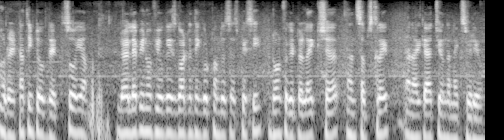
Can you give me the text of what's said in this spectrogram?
alright nothing too great. So yeah let me know if you guys got anything good from this sbc don't forget to like share and subscribe and i'll catch you in the next video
